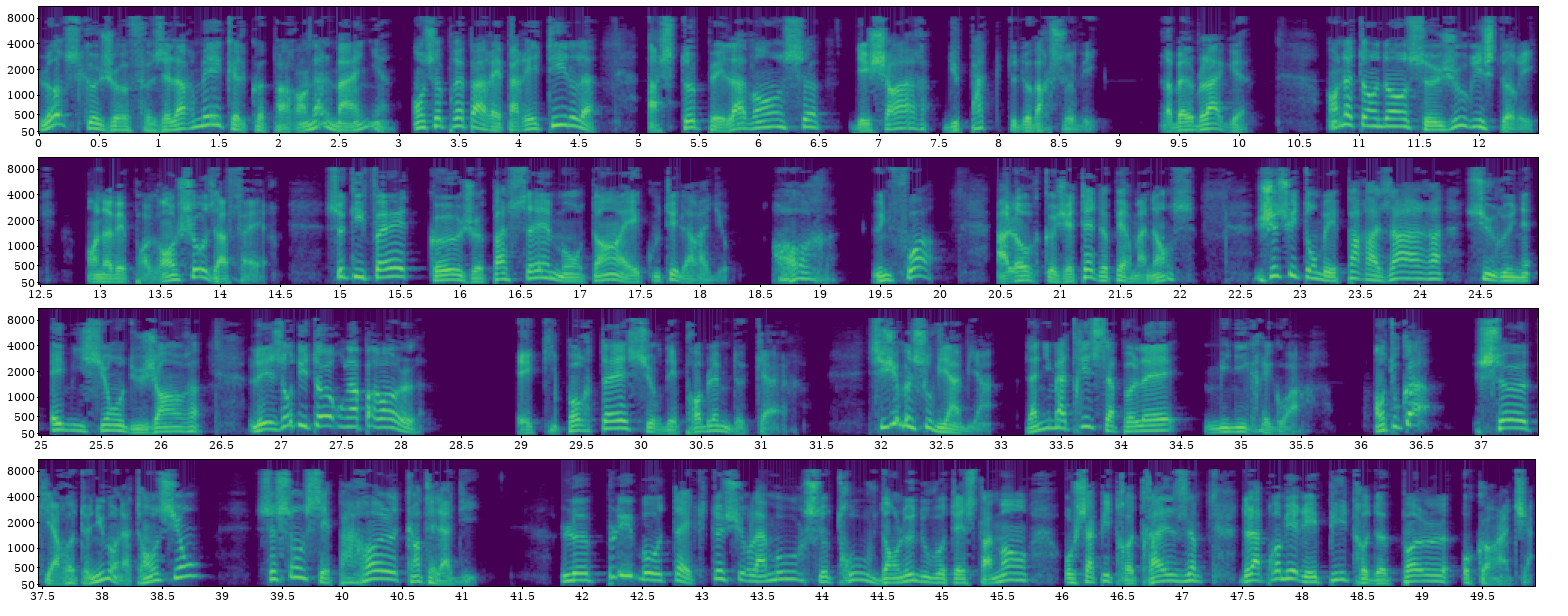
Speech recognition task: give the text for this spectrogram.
Lorsque je faisais l'armée quelque part en Allemagne, on se préparait, paraît-il, à stopper l'avance des chars du pacte de Varsovie. La belle blague. En attendant ce jour historique, on n'avait pas grand-chose à faire, ce qui fait que je passais mon temps à écouter la radio. Or, une fois, alors que j'étais de permanence, je suis tombé par hasard sur une émission du genre Les auditeurs ont la parole et qui portait sur des problèmes de cœur. Si je me souviens bien, l'animatrice s'appelait Minnie Grégoire. En tout cas, ce qui a retenu mon attention, ce sont ses paroles quand elle a dit Le plus beau texte sur l'amour se trouve dans le Nouveau Testament au chapitre 13 de la première épître de Paul aux Corinthiens.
